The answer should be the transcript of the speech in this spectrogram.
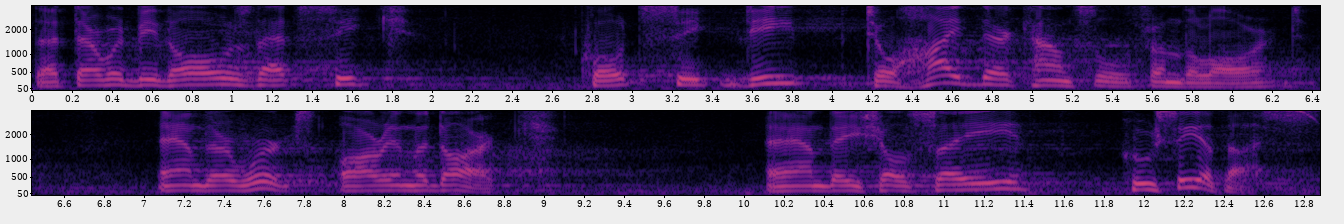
that there would be those that seek, quote, seek deep to hide their counsel from the Lord, and their works are in the dark. And they shall say, Who seeth us?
